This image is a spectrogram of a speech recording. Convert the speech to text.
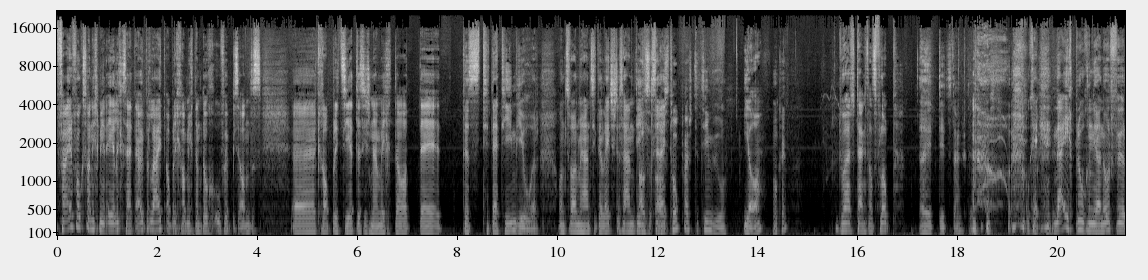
Firefox habe ich mir ehrlich gesagt auch überlegt, aber ich habe mich dann doch auf etwas anderes äh, kapriziert. Das ist nämlich da der, das, der Teamviewer. Und zwar, wir haben es in der letzten Sendung als, gesagt, als Top hast du den Teamviewer. ja, Okay. du hast gedacht als Flop. Äh, hätte jetzt gedacht. Ja. Okay, nein, ich brauche ihn ja nur für,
